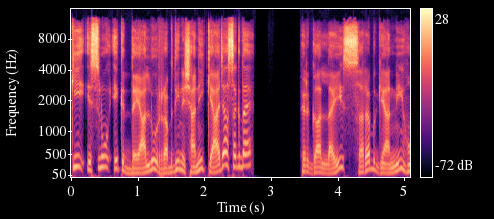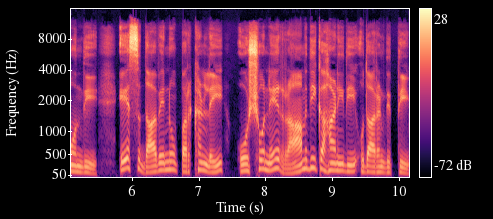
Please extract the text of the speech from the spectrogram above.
ਕੀ ਇਸ ਨੂੰ ਇੱਕ ਦਇਆਲੂ ਰੱਬ ਦੀ ਨਿਸ਼ਾਨੀ ਕਿਹਾ ਜਾ ਸਕਦਾ ਹੈ? ਫਿਰ ਗੱਲ ਆਈ ਸਰਬ ਗਿਆਨੀ ਹੋਣ ਦੀ। ਇਸ ਦਾਅਵੇ ਨੂੰ ਪਰਖਣ ਲਈ ਓਸ਼ੋ ਨੇ ਰਾਮ ਦੀ ਕਹਾਣੀ ਦੀ ਉਦਾਹਰਣ ਦਿੱਤੀ।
